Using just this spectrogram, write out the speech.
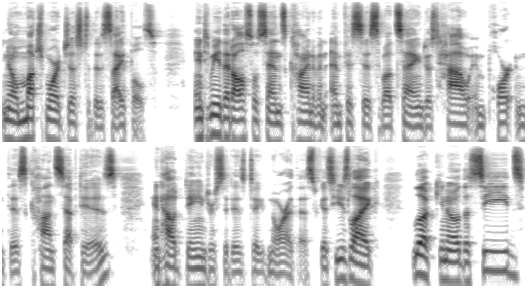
you know, much more just to the disciples. And to me, that also sends kind of an emphasis about saying just how important this concept is and how dangerous it is to ignore this. Because he's like, look, you know, the seeds,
